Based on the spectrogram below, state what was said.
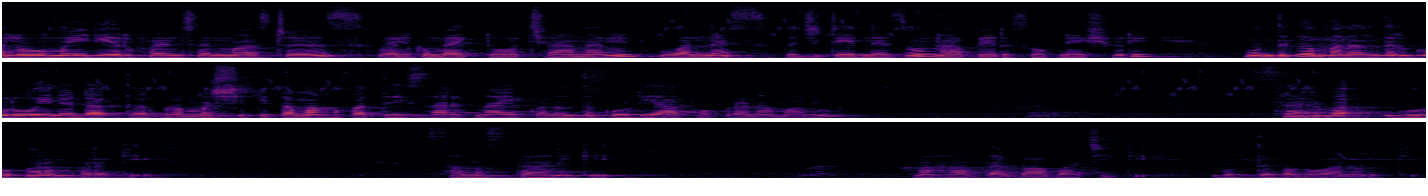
Hello my dear friends and masters welcome back to our channel oneness vegetarianism నా పేరు స్వప్నేశ్వరి ముందుగా మనందరి గురువు అయిన డాక్టర్ బ్రహ్మశ్రీ పితమహాపత్రి సారథ్ నాయకు అనంతకోటి ఆత్మ ప్రణామాలు. సర్వ గురు పరంపరకి సమస్తానికి మహావతార్ బాబాజీకి బుద్ధ భగవానుడికి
